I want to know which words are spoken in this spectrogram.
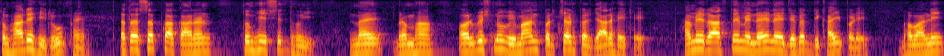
तुम्हारे ही रूप हैं। अतः सबका कारण तुम ही सिद्ध हुई। मैं, ब्रह्मा और विष्णु विमान पर चढ़कर जा रहे थे। हमें रास्ते में नए नए जगत दिखाई पड़े। भवानी,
